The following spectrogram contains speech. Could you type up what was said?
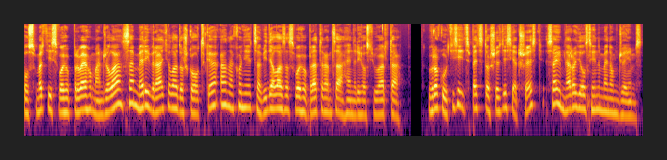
Po smrti svojho prvého manžela sa Mary vrátila do Škótska a nakoniec sa vydala za svojho bratranca Henryho Stuarta. V roku 1566 sa im narodil syn menom James.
